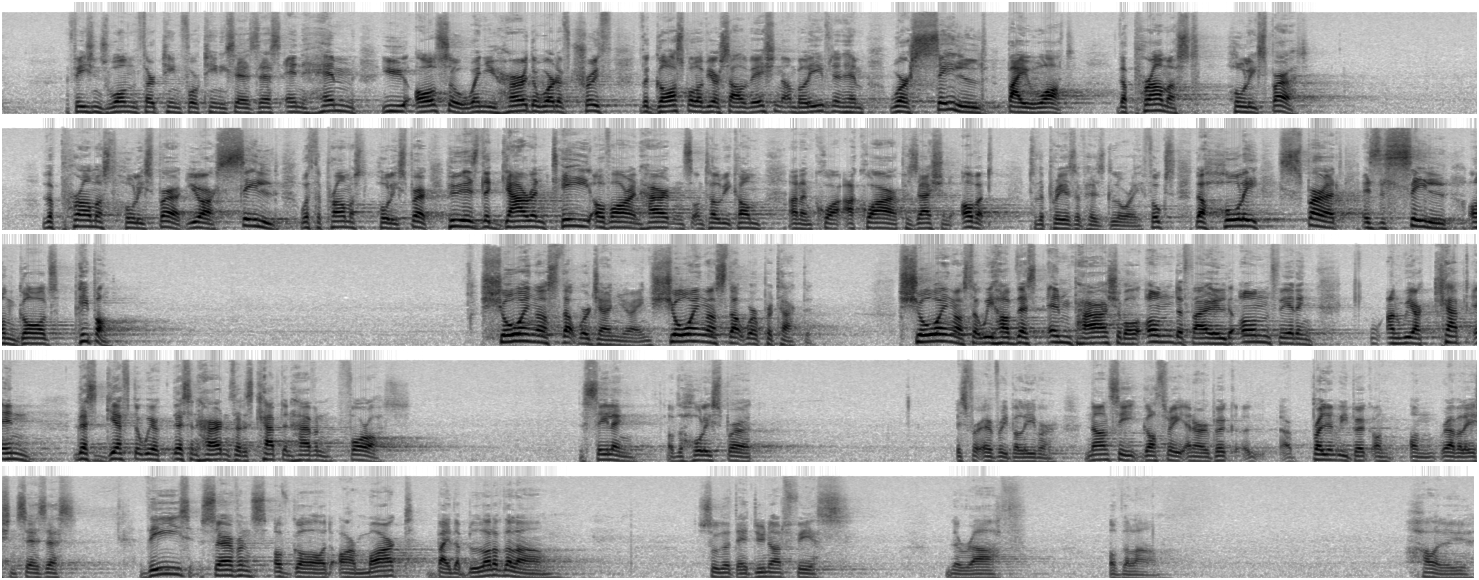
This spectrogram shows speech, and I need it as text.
Ephesians 1 13, 14, he says this In him you also, when you heard the word of truth, the gospel of your salvation, and believed in him, were sealed by what? The promised Holy Spirit. The promised Holy Spirit. You are sealed with the promised Holy Spirit, who is the guarantee of our inheritance until we come and acquire possession of it to the praise of His glory. Folks, the Holy Spirit is the seal on God's people. Showing us that we're genuine, showing us that we're protected, showing us that we have this imperishable, undefiled, unfading, and we are kept in this gift that we're, this inheritance that is kept in heaven for us. The sealing of the Holy Spirit is for every believer. Nancy Guthrie, in her book, a brilliant wee book on, on Revelation, says this These servants of God are marked by the blood of the Lamb so that they do not face the wrath of the Lamb. Hallelujah.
